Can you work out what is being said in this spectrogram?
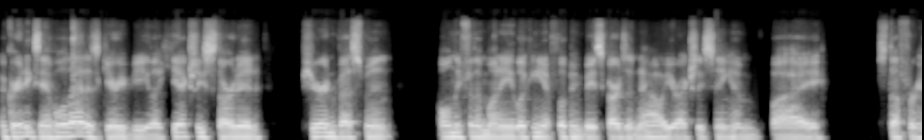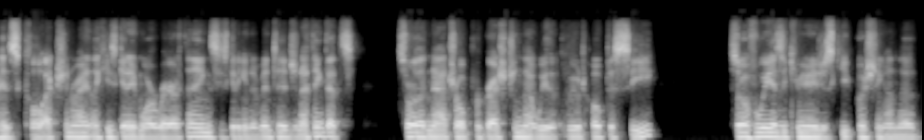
A great example of that is gary vee like he actually started pure investment only for the money looking at flipping base cards and now you're actually seeing him buy stuff for his collection, right? Like he's getting more rare things, he's getting into vintage. And I think that's sort of the natural progression that we we would hope to see. So if we as a community just keep pushing on the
